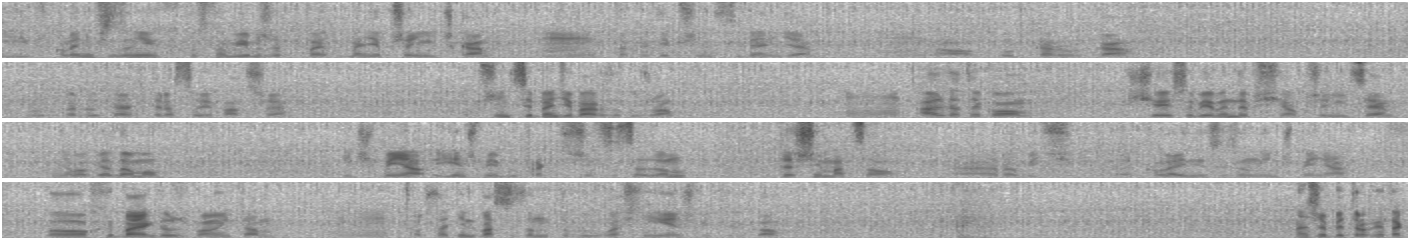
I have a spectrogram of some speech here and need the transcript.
I w kolejnym sezonie postanowiłem, że będzie pszeniczka. Mm, trochę tej pszenicy będzie. Mm, no, rurka, rurka. Rurka, jak teraz sobie patrzę. To pszenicy będzie bardzo dużo. Mm, ale dlatego dzisiaj sobie będę przysiał pszenicę, no bo wiadomo, jęczmienia, jęczmień był praktycznie co sezon. Też nie ma co e, robić e, kolejny sezon jęczmienia. Bo chyba jak dobrze pamiętam, mm, ostatnie dwa sezony to był właśnie jęczmień tylko. A żeby trochę tak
